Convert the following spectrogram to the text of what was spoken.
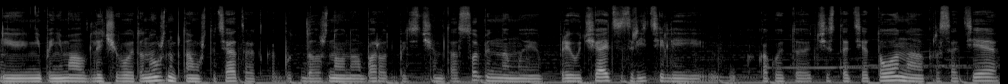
И не понимала, для чего это нужно, потому что театр это как будто должно наоборот быть чем-то особенным и приучать зрителей к какой-то чистоте тона, красоте,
